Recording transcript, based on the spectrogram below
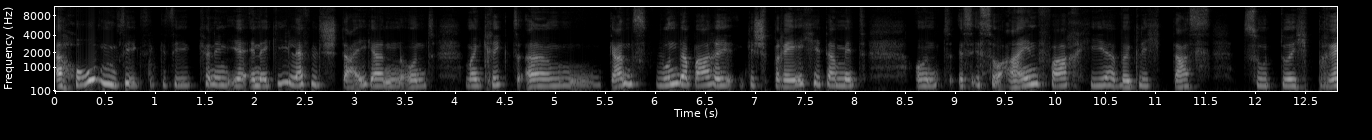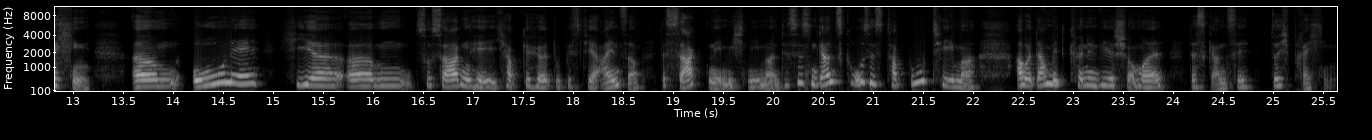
erhoben, sie, sie können ihr Energielevel steigern und man kriegt ähm, ganz wunderbare Gespräche damit. Und es ist so einfach, hier wirklich das zu durchbrechen, ähm, ohne hier ähm, zu sagen, hey, ich habe gehört, du bist hier einsam. Das sagt nämlich niemand. Das ist ein ganz großes Tabuthema, aber damit können wir schon mal das Ganze durchbrechen.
